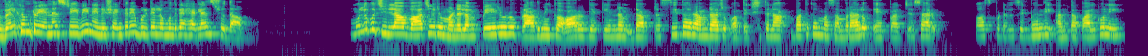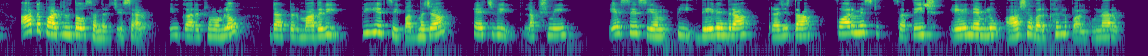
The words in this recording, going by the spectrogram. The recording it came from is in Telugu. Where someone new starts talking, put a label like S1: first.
S1: వెల్కమ్ టు ఎన్ఎస్ టీవీ నేను శంకరి బులెటిన్లో ముందుగా హెడ్లైన్స్ చూద్దాం
S2: ములుగు జిల్లా వాచేడు మండలం పేరూరు ప్రాథమిక ఆరోగ్య కేంద్రం డాక్టర్ సీతారామరాజు అధ్యక్షతన బతుకమ్మ సంబరాలు ఏర్పాటు చేశారు హాస్పిటల్ సిబ్బంది అంతా పాల్గొని ఆటపాటలతో సందడి చేశారు ఈ కార్యక్రమంలో doctor Madhavi PHC Padmaja HV Lakshmi SSM P Devendra Rajitha pharmacist Satish ఏఎన్ఎంలు ఆశా వర్కర్లు పాల్గొన్నారు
